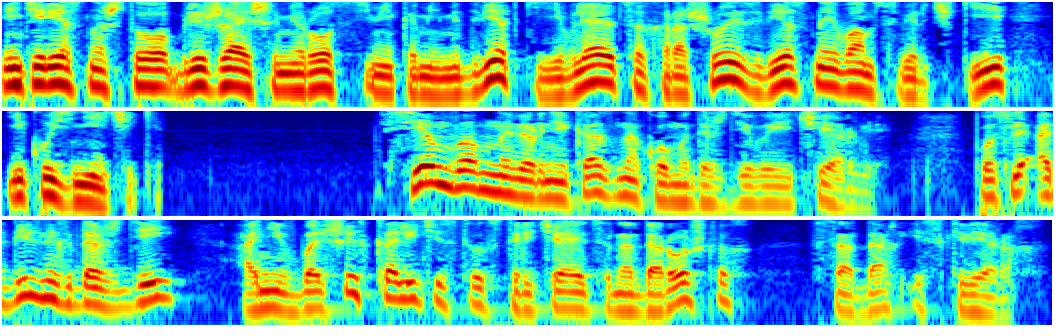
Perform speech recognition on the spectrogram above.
Интересно, что ближайшими родственниками медведки являются хорошо известные вам сверчки и кузнечики. Всем вам наверняка знакомы дождевые черви. После обильных дождей они в больших количествах встречаются на дорожках, в садах и скверах.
